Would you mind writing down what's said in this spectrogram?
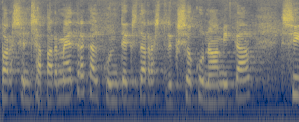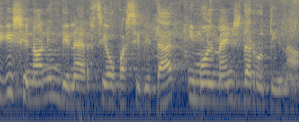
però sense permetre que el context de restricció econòmica sigui sinònim d'inèrcia o passivitat i molt menys de rutina.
